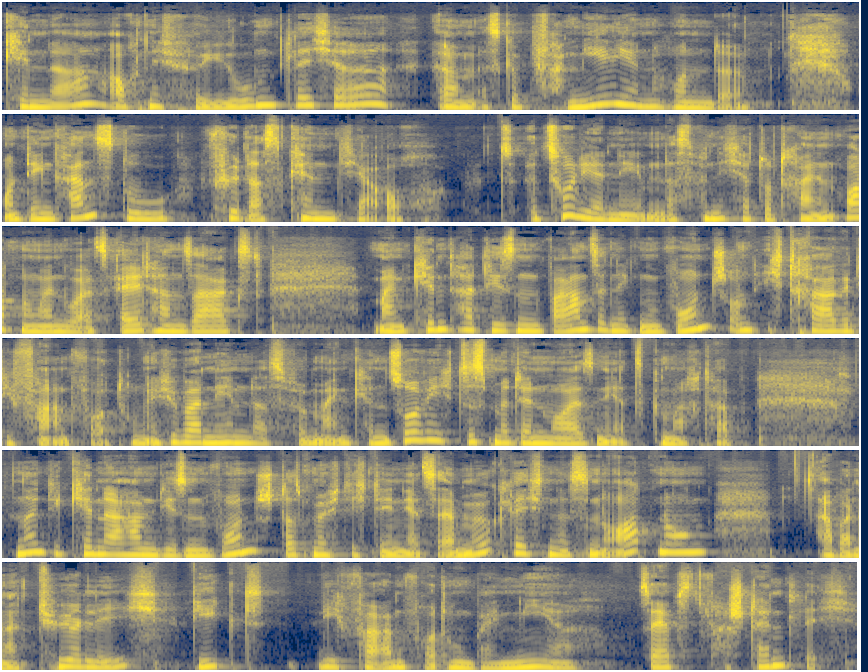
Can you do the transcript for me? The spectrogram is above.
Kinder, auch nicht für Jugendliche. Ähm, es gibt Familienhunde und den kannst du für das Kind ja auch zu dir nehmen. Das finde ich ja total in Ordnung, wenn du als Eltern sagst, mein Kind hat diesen wahnsinnigen Wunsch und ich trage die Verantwortung. Ich übernehme das für mein Kind, so wie ich das mit den Mäusen jetzt gemacht habe. Ne, die Kinder haben diesen Wunsch, das möchte ich denen jetzt ermöglichen, ist in Ordnung. Aber natürlich liegt die Verantwortung bei mir, selbstverständlich.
